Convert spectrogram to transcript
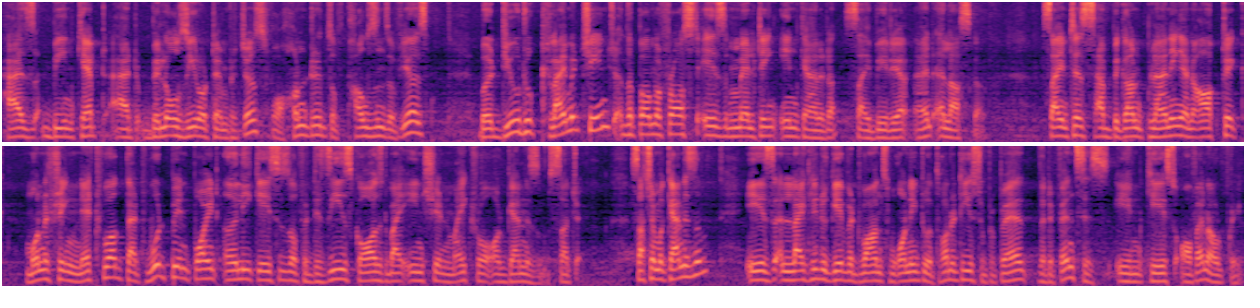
has been kept at below zero temperatures for hundreds of thousands of years. But due to climate change, the permafrost is melting in Canada, Siberia, and Alaska. Scientists have begun planning an Arctic monitoring network that would pinpoint early cases of a disease caused by ancient microorganisms. Such, such a mechanism is likely to give advance warning to authorities to prepare the defenses in case of an outbreak.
